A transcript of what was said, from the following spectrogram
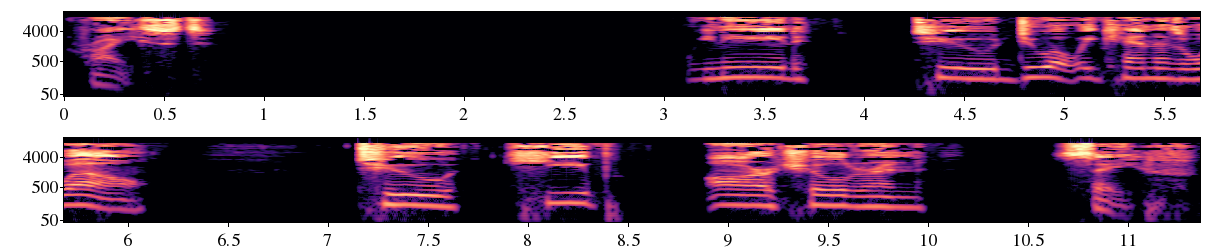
Christ. We need to do what we can as well to keep our children safe.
